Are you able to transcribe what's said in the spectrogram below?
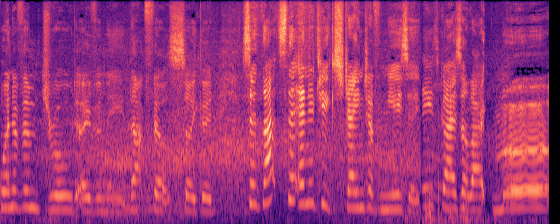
One of them drooled over me. That felt so good. So that's the energy exchange of music. These guys are like, more,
